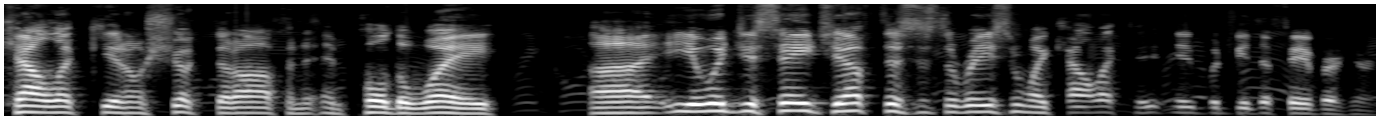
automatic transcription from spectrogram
Kalik, you know, shook that off and, and pulled away. Uh, you would you say, Jeff, this is the reason why Kalik it, it would be the favorite here?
